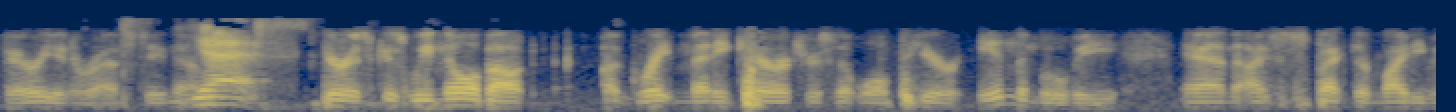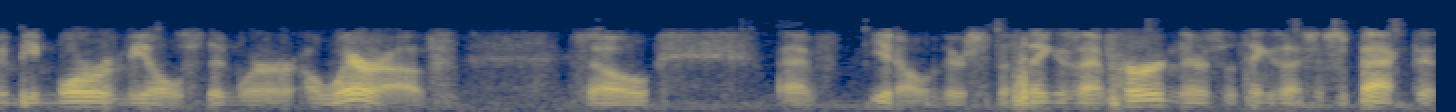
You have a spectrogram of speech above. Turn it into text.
very interesting. I'm yes. curious because we know about a great many characters that will appear in the movie, and I suspect there might even be more reveals than we're aware of. So, I've you know, there's the things I've heard, and there's the things I suspect, and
